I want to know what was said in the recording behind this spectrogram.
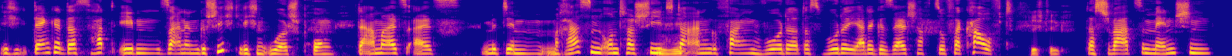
ich denke, das hat eben seinen geschichtlichen Ursprung. Damals, als mit dem Rassenunterschied Mhm. da angefangen wurde, das wurde ja der Gesellschaft so verkauft, richtig. dass schwarze Menschen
